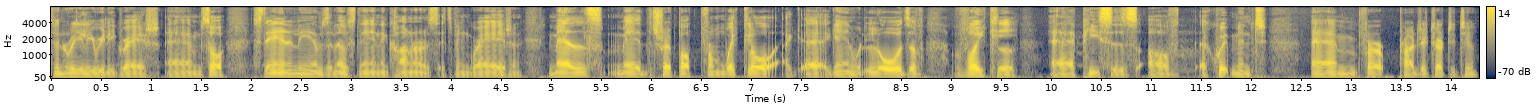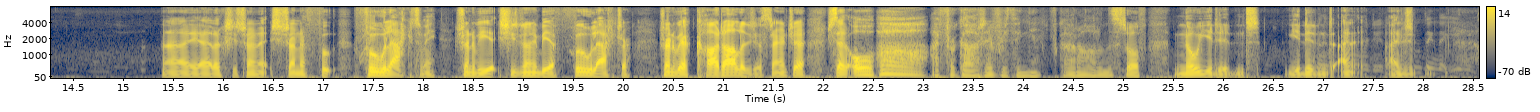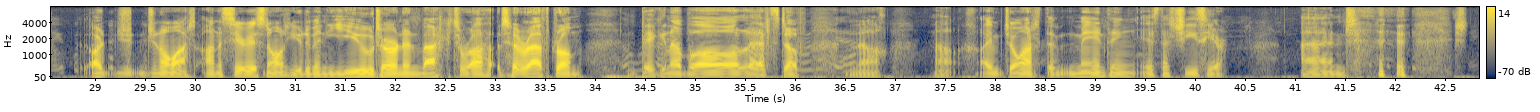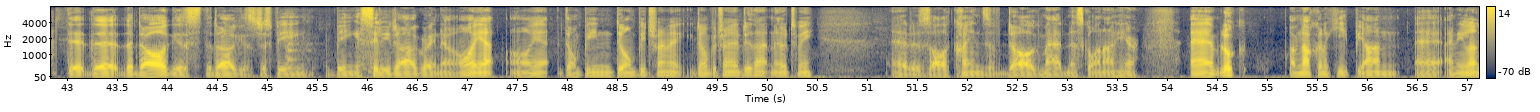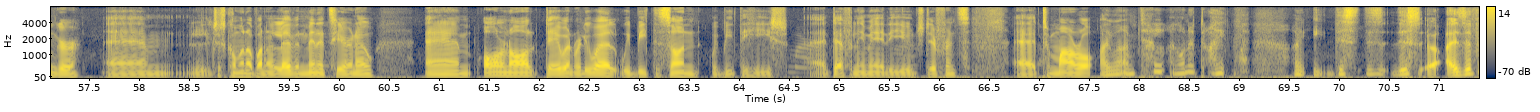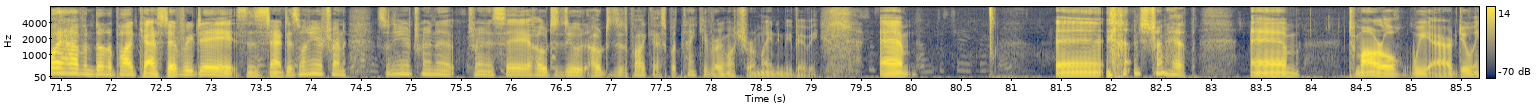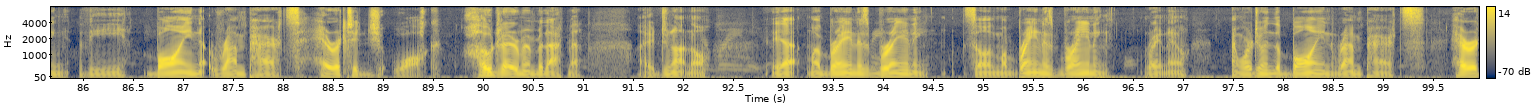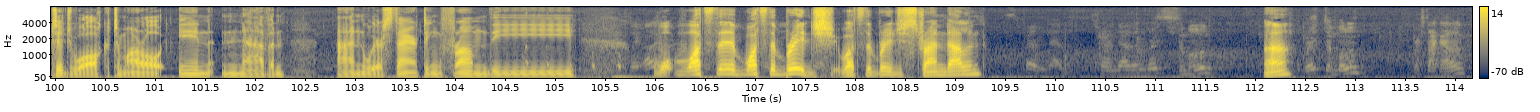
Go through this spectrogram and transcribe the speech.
It's been really, really great. Um, so staying in Liam's and now staying in Connor's, it's been great. And Mel's made the trip up from Wicklow uh, again with loads of vital uh, pieces of equipment um, for Project Thirty Two. Ah, uh, yeah. Look, she's trying to she's trying to fo- fool act me. She's trying to be she's trying to be a fool actor. Trying to be a codologist, aren't you? She said, "Oh, oh I forgot everything. I forgot all of the stuff." No, you didn't. You didn't. And and or do, do you know what? On a serious note, you'd have been you turning back to Ra- to Rathdrum, picking up all that stuff. No, no. I. Do you know what? The main thing is that she's here, and the the the dog is the dog is just being being a silly dog right now. Oh yeah, oh yeah. Don't be don't be trying to don't be trying to do that now to me. Uh, there's all kinds of dog madness going on here. Um, look, I'm not going to keep you on uh, any longer. Um, just coming up on 11 minutes here now. Um, all in all, day went really well. We beat the sun, we beat the heat. Uh, definitely made a huge difference. Uh, tomorrow, I, I'm telling, I want to. I, I, this, this, this, uh, as if I haven't done a podcast every day since the start. This one you're trying to, this one you're trying to, trying to say how to do it, how to do the podcast. But thank you very much for reminding me, baby. Um, uh, I'm just trying to help. Um, tomorrow we are doing the Boyne Ramparts Heritage Walk. How did I remember that, Mel? I do not know. Yeah, my brain is braining. So my brain is braining right now. And we're doing the Boyne Ramparts Heritage Walk tomorrow in Navan. And we're starting from the what's the what's the bridge? What's the bridge? Strandallen? Huh?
